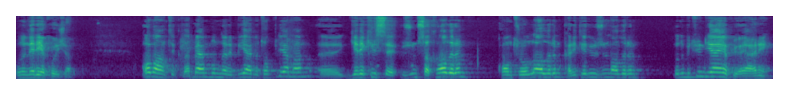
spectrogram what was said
Bunu nereye koyacağım? O mantıkla ben bunları bir yerde toplayamam. E, gerekirse üzüm satın alırım, kontrollü alırım, kaliteli üzüm alırım. Bunu bütün dünya yapıyor. Yani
